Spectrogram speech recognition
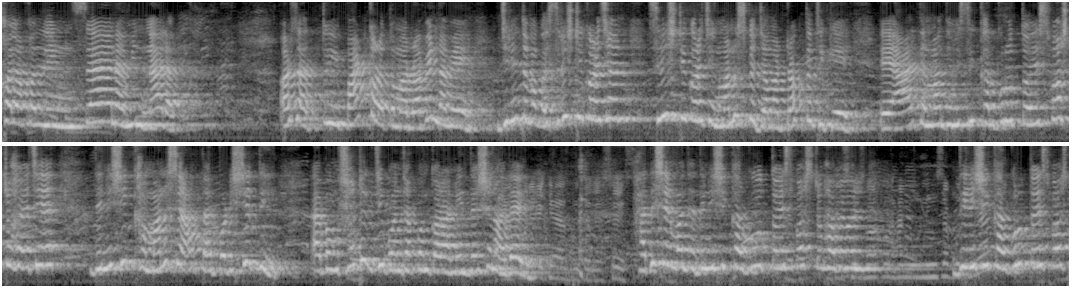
খালাকাল ইনসানা মিন অর্থাৎ তুমি পাঠ করো তোমার রবের নামে, যিনি তোমাকে সৃষ্টি করেছেন সৃষ্টি করেছেন মানুষকে জমাট রক্ত থেকে। এই আয়তের মাধ্যমে শিক্ষার গুরুত্ব স্পষ্ট হয়েছে। যিনি শিক্ষা মানুষের আত্মার পরিশুদ্ধি এবং সঠিক জীবনযাপন করার নির্দেশনা দেয় হাদিসের মধ্যে দিনী শিক্ষার গুরুত্ব স্পষ্টভাবে দিনী শিক্ষার গুরুত্ব স্পষ্ট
